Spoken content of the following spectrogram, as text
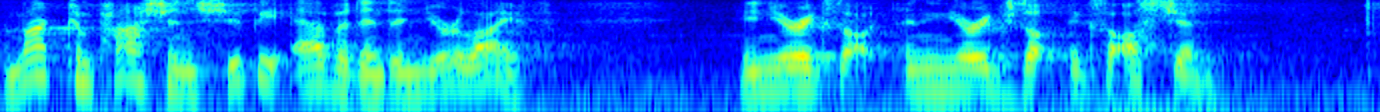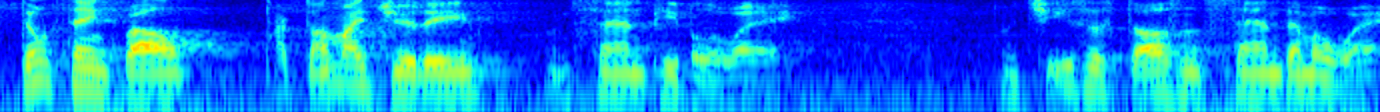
And that compassion should be evident in your life, in your, exha- in your exha- exhaustion. Don't think, well, I've done my duty and send people away. Jesus doesn't send them away.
